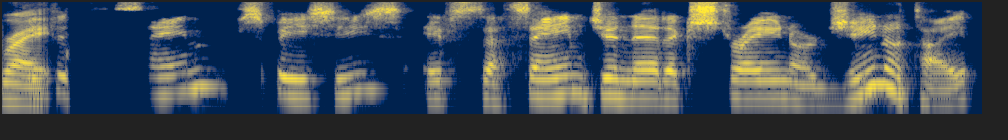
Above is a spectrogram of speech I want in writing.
right? If it's the same species, if it's the same genetic strain or genotype,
